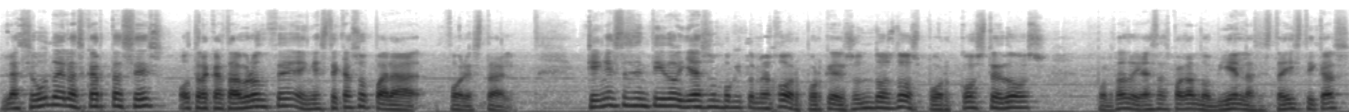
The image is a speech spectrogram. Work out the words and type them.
La segunda de las cartas es otra carta bronce, en este caso para Forestal. Que en este sentido ya es un poquito mejor, porque son 2-2 por coste 2, por lo tanto ya estás pagando bien las estadísticas,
